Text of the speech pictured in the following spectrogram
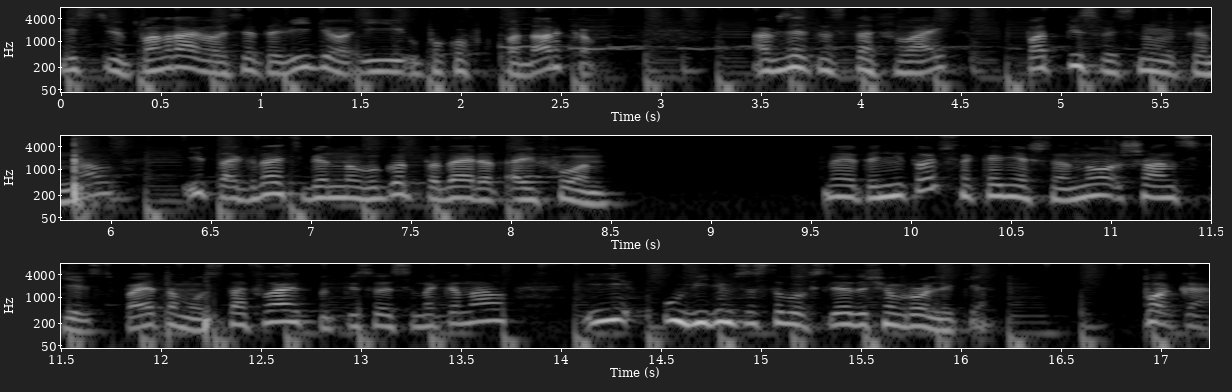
Если тебе понравилось это видео и упаковка подарков, Обязательно ставь лайк, подписывайся на мой канал, и тогда тебе Новый год подарят iPhone. Но это не точно, конечно, но шанс есть. Поэтому ставь лайк, подписывайся на канал, и увидимся с тобой в следующем ролике. Пока!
